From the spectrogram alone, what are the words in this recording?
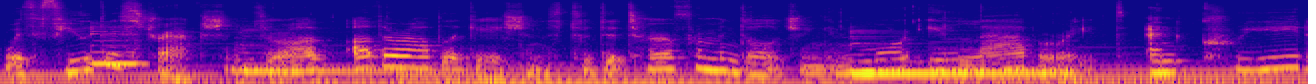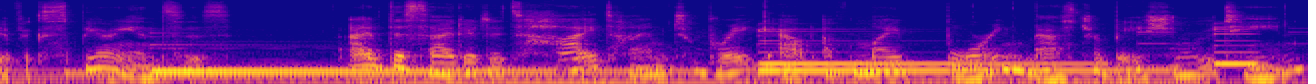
with few distractions or other obligations to deter from indulging in more elaborate and creative experiences, I've decided it's high time to break out of my boring masturbation routine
